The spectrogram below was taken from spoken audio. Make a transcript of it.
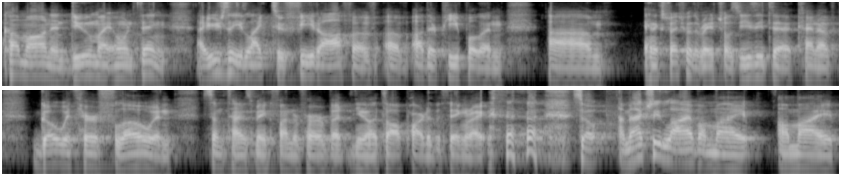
come on and do my own thing. I usually like to feed off of, of other people and, um, and especially with Rachel, it's easy to kind of go with her flow and sometimes make fun of her, but you know, it's all part of the thing, right? so I'm actually live on my, on my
